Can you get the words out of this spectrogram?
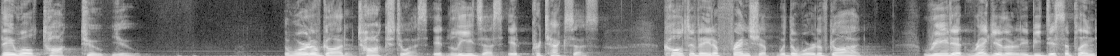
they will talk to you. The Word of God talks to us, it leads us, it protects us. Cultivate a friendship with the Word of God. Read it regularly. Be disciplined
